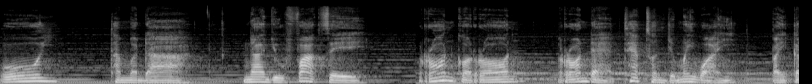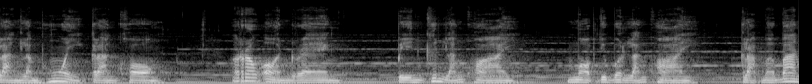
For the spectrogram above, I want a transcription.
โอ้ย ธรรมดา นาอยู่ฟากเซ ร้อนก็ร้อน ร้อนแดดแทบทนจะไม่ไหว ไปกลางลำห้วยกลางคลอง เราอ่อนแรง ปีนขึ้นหลังควาย หมอบอยู่บนหลังควาย กลับมาบ้าน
